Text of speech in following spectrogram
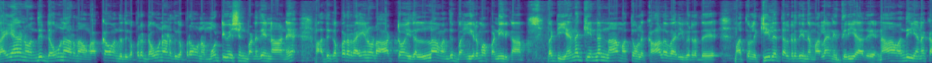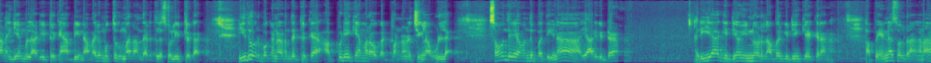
ரயான் வந்து டவுன் ஆனான் அவங்க அக்கா வந்ததுக்கு அப்புறம் டவுன் ஆனதுக்கப்புறம் அவனை மோட்டிவேஷன் பண்ணதே நான். அதுக்கப்புறம் ரயனோட ஆட்டம் இதெல்லாம் வந்து பயங்கரமாக பண்ணியிருக்கான். பட் எனக்கு என்னன்னா மற்றவங்களை காலை வாரி விடுறது மற்றவங்களை கீழே தள்ளுறது இந்த மாதிரிலாம் எனக்கு தெரியாது. நான் வந்து எனக்கான கேம் விளையாடிட்டு இருக்கேன் அப்படின்ற மாதிரி முத்துக்குமார் அந்த இடத்துல சொல்லிட்டு இருக்கார் இது ஒரு பக்கம் நடந்துட்டு இருக்க. அப்படியே கேமராவை கட் பண்ணோம்னு வச்சுக்கலாம் உள்ள. சௌந்தர்யா வந்து பார்த்தீங்கன்னா யாருக்கிட்ட? ரியா கிட்டேயும் இன்னொரு நபர்கிட்டையும் கேட்குறாங்க அப்போ என்ன சொல்கிறாங்கன்னா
